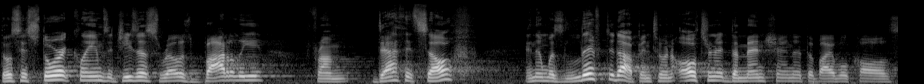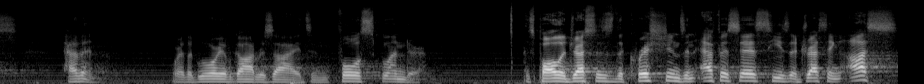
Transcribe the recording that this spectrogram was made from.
Those historic claims that Jesus rose bodily from death itself and then was lifted up into an alternate dimension that the Bible calls heaven, where the glory of God resides in full splendor. As Paul addresses the Christians in Ephesus, he's addressing us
